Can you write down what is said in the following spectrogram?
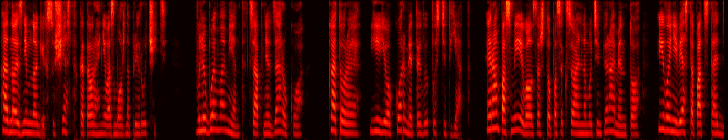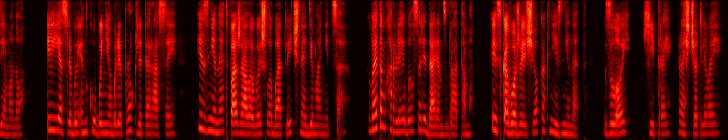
одно из немногих существ, которое невозможно приручить. В любой момент цапнет за руку, которая ее кормит и выпустит яд. Эрам посмеивался, что по сексуальному темпераменту его невеста под стать демону. И если бы инкубы не были прокляты расой, из Нинет, пожалуй, вышла бы отличная демоница. В этом Харлей был солидарен с братом. Из кого же еще, как не из Нинет? Злой, хитрой, расчетливой,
